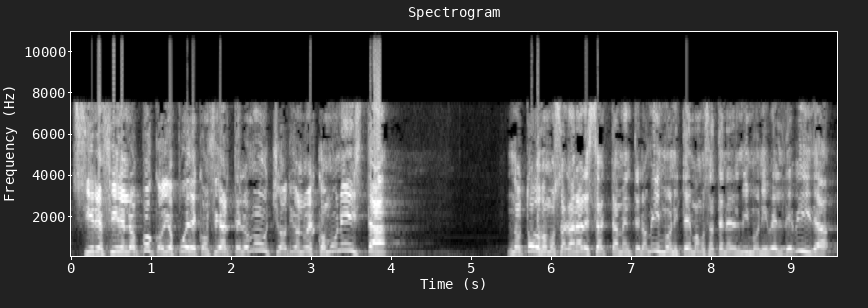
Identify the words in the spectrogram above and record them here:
Si eres fiel en lo poco, Dios puede confiártelo mucho. Dios no es comunista. No todos vamos a ganar exactamente lo mismo, ni vamos a tener el mismo nivel de vida.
